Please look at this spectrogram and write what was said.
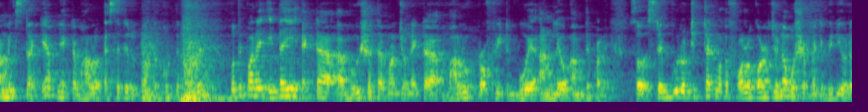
আর্নিংসটাকে আপনি একটা ভালো অ্যাসেটে রূপান্তর করতে পারবেন। হতে পারে এটাই একটা ভবিষ্যতে আপনার জন্য একটা ভালো প্রফিট বয়ে আনলেও আনতে পারে। সো স্টেপগুলো ঠিকঠাক মতো ফলো করার জন্য অবশ্যই আপনাকে ভিডিওটা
